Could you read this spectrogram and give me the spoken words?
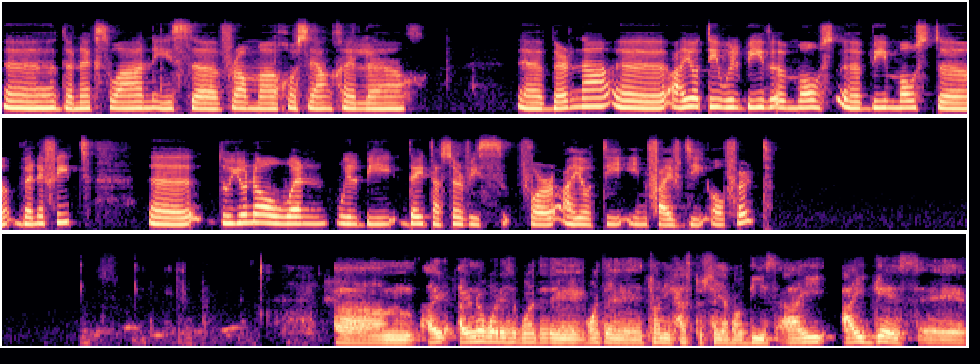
Uh, the next one is from Jose Angel uh, uh, Berna. IoT will be the most be most benefit. Do you know when will be data service for IoT in 5G offered? Um, I, I don't know what is what the, what the, Tony has to say about this. I I guess uh,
